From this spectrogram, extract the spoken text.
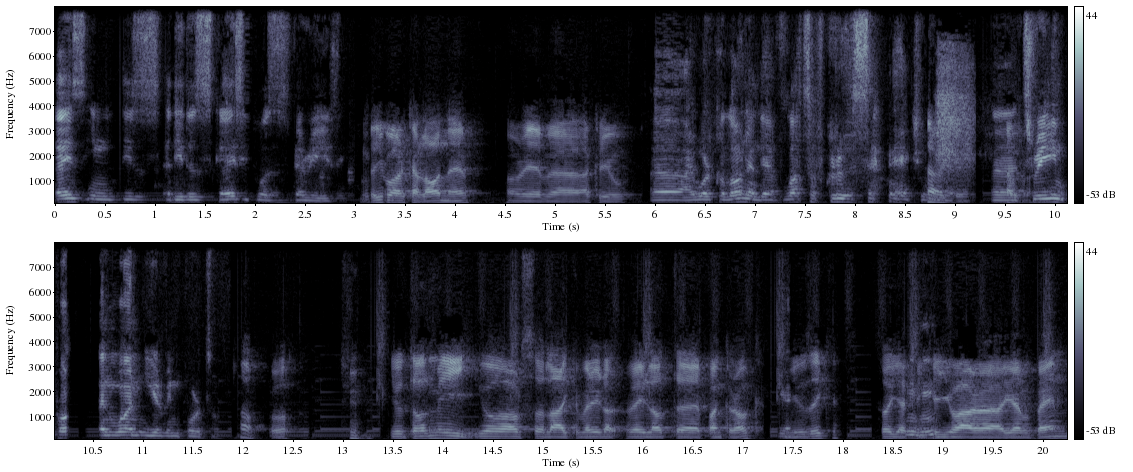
Guys, in this Adidas case, it was very easy. So you work alone eh? or you have uh, a crew? Uh, I work alone and have lots of crews actually. Okay. Uh, Okay. three in Porto and one here in Porto. Oh, cool. you told me you also like very lot, very lot uh, punk rock Yeah. music. So you think Mhm. you are uh, you have a band?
